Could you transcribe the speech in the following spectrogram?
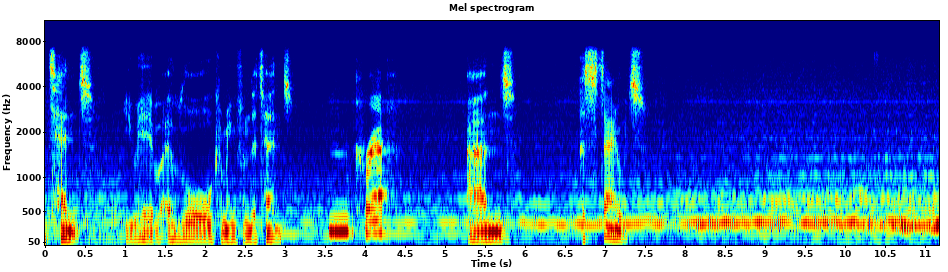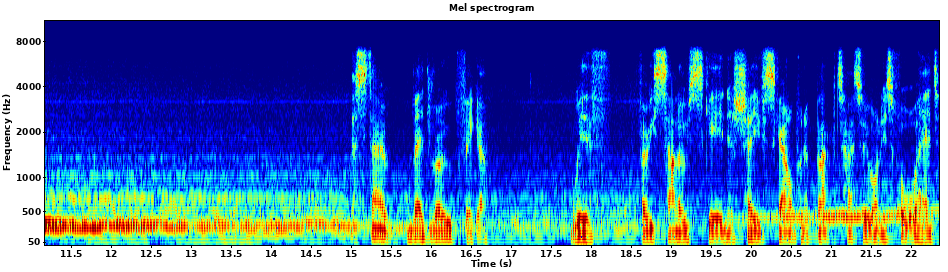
tent, you hear a roar coming from the tent, Mm, crap. and a stout. A stout red robe figure with very sallow skin, a shaved scalp, and a black tattoo on his forehead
